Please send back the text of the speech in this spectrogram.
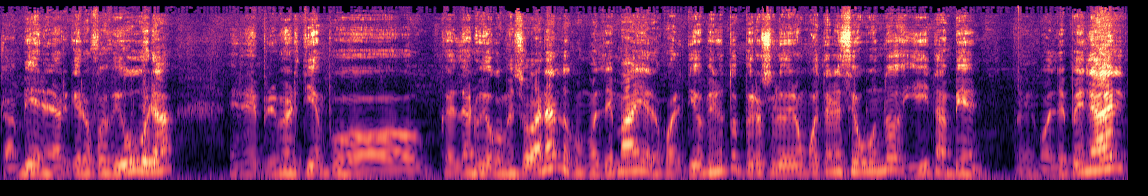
también el arquero fue figura. En el primer tiempo que el Danubio comenzó ganando con gol de Maya a los 42 minutos, pero se lo dieron vuelta en el segundo y también eh, gol de penal.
